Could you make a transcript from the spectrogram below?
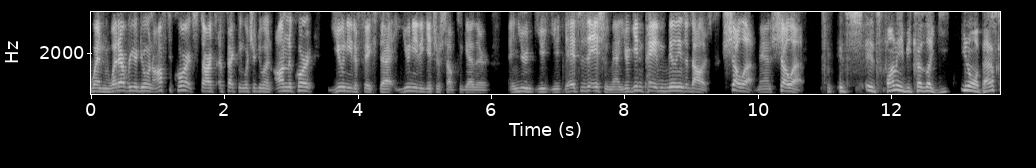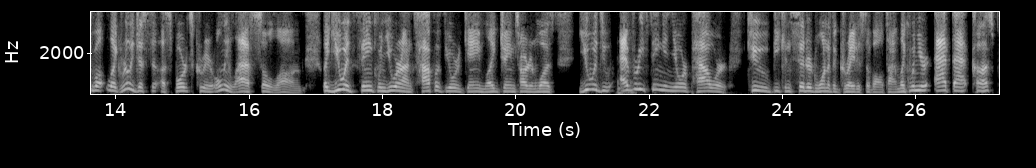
when whatever you're doing off the court starts affecting what you're doing on the court, you need to fix that. You need to get yourself together. And you, you, you, this is the issue, man. You're getting paid millions of dollars. Show up, man. Show up. It's it's funny because like you know a basketball like really just a sports career only lasts so long. Like you would think when you were on top of your game like james harden was you would do everything in your power to be considered one of the greatest of all time. Like when you're at that cusp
